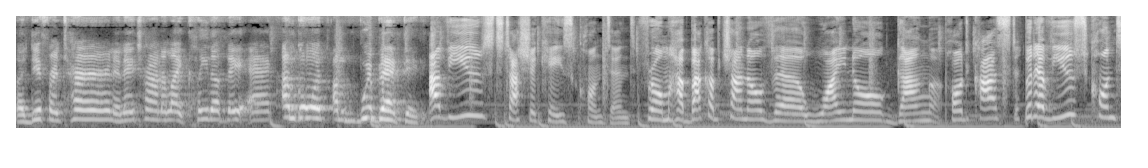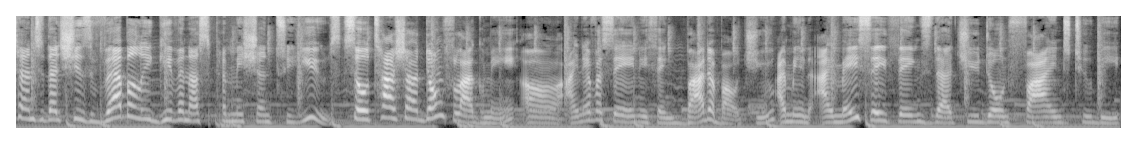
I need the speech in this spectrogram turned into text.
a different turn and they're trying to like clean up their act. I'm going. I'm we're backdating. I've used Tasha K's content from her backup channel, the Wino Gang podcast, but I've used content that she's verbally given us permission to use. So Tasha, don't flag me. Uh, I never say anything bad about you. I mean, I may say things that you don't find to be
